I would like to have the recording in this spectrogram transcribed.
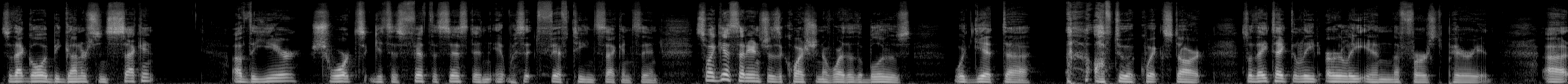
So that goal would be Gunnarsson's second of the year. Schwartz gets his fifth assist, and it was at 15 seconds in. So I guess that answers the question of whether the Blues would get uh, off to a quick start. So they take the lead early in the first period. Uh,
